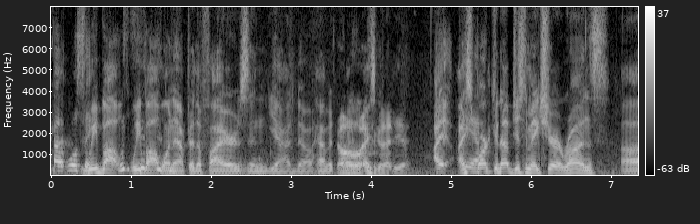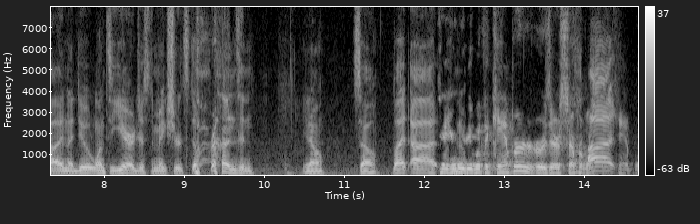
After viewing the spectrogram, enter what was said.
But we'll see. We bought we bought one after the fires, and yeah, no, have it. Oh, I, that's a good idea. I, I Yeah. sparked it up just to make sure it runs, uh, and I do it once a year just to make sure it still runs, and you know, so. But uh, Take it with with the camper, or is there a separate one Uh, for the camper?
